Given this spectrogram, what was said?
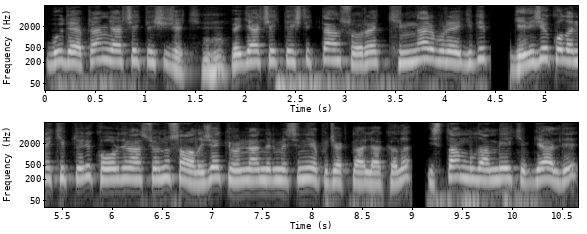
bu deprem gerçekleşecek. Hı hı. Ve gerçekleştikten sonra kimler buraya gidip gelecek olan ekipleri koordinasyonu sağlayacak, yönlendirmesini yapacakla alakalı İstanbul'dan bir ekip geldi.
